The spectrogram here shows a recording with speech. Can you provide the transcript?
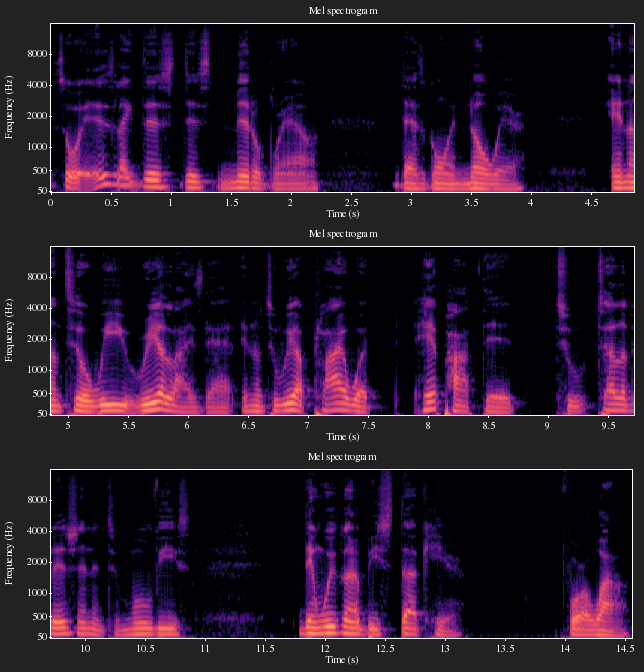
So it's like this this middle ground that's going nowhere. And until we realize that, and until we apply what hip hop did to television and to movies, then we're gonna be stuck here for a while.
